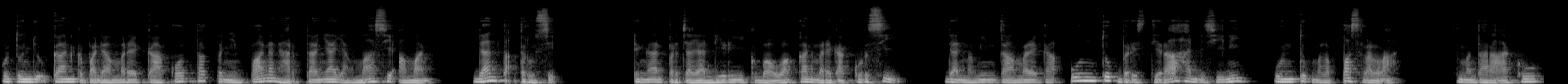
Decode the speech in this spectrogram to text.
Kutunjukkan kepada mereka kotak penyimpanan hartanya yang masih aman dan tak terusik. Dengan percaya diri kubawakan mereka kursi dan meminta mereka untuk beristirahat di sini untuk melepas lelah. Sementara aku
